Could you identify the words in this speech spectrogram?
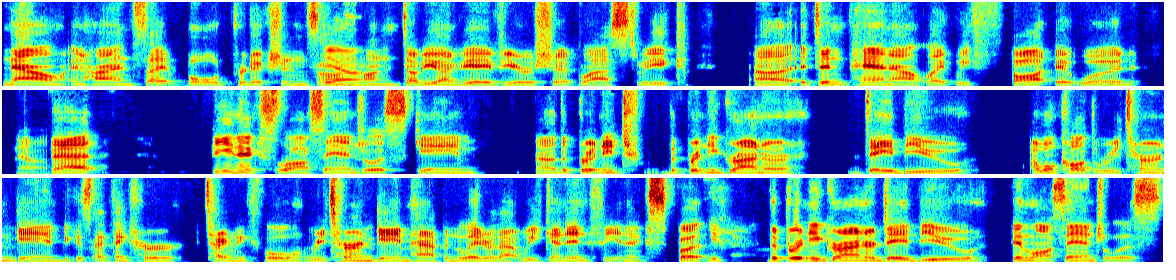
now in hindsight bold predictions on Yeah. on WNBA viewership last week uh it didn't pan out like we thought it would No. that Phoenix Los Angeles game uh the Brittany the Brittney Griner debut I won't call it the return game because I think her technical return game happened later that weekend in Phoenix but Yeah. the Brittney Griner debut in Los Angeles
